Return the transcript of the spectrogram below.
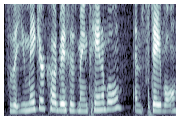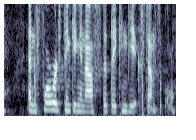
So that you make your code bases maintainable and stable and forward thinking enough that they can be extensible.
